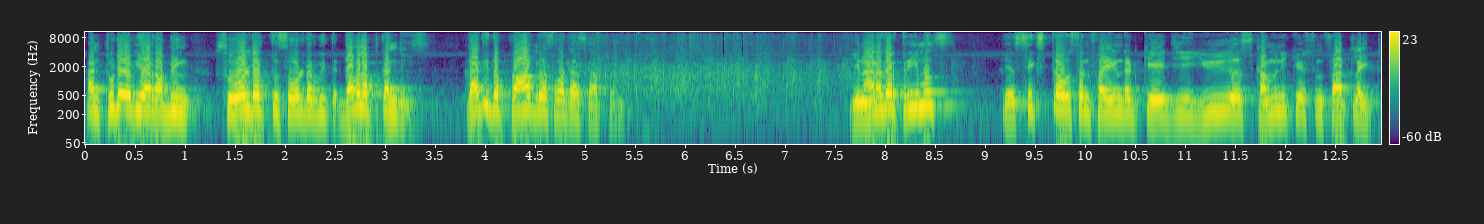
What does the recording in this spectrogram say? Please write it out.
And today we are rubbing shoulder to shoulder with developed countries. That is the progress what has happened. In another three months, a 6,500 kg US communication satellite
